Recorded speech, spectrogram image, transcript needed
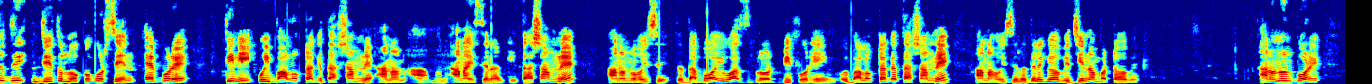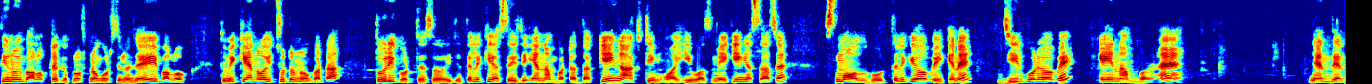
যদি যেহেতু লক্ষ্য করছেন, এরপরে তিনি ওই বালকটাকে তার সামনে আনান মানে আনাইছেন আর কি তার সামনে আনানো হয়েছে। The boy was brought before him ওই বালকটাকে তার সামনে আনা হয়েছিল। তাহলে কি হবে? জি নাম্বারটা হবে। আনানোর পরে তিনি ওই বালকটাকে প্রশ্ন করছিলেন যে, এই বালক, তুমি কেন এই ছোট নৌকাটা তৈরি করতেছো? এই যে, তাহলে কি আছে? এই যে, এ নাম্বারটা the king asked him why he was making a such a small boat. তাহলে কি হবে এখানে? জির পরে হবে এ নাম্বার হ্যাঁ? এন্ড দেন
